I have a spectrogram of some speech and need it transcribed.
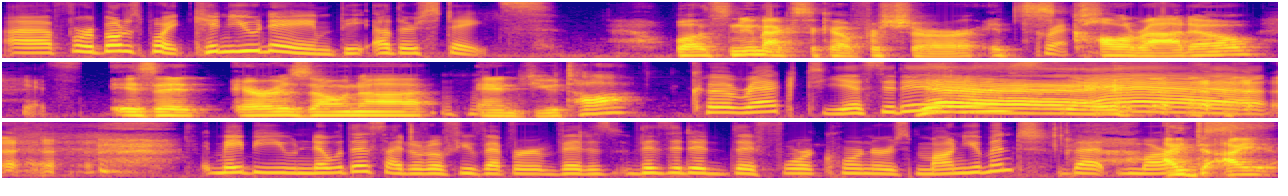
Uh, for a bonus point, can you name the other states? Well, it's New Mexico for sure. It's Correct. Colorado. Yes. Is it Arizona Mm-hmm. and Utah? Correct. Yes, it is. Yay! Yeah. Maybe you know this. I don't know if you've ever vis- visited the Four Corners Monument that I, marks. I,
